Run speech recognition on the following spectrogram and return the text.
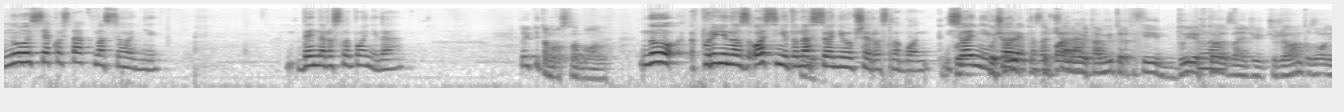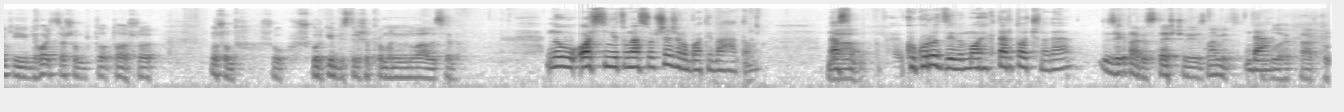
Ну, ось якось так у нас сьогодні. День на розслабоні, так? Да? Та який там розслабон? Ну, порівняно з осінню, то у нас сьогодні взагалі розслабон. І сьогодні, і вчора, і позавчора. Попалювати, там вітер такий дує, хто Ну. знає, чи чужі лампи дзвонить, і не хочеться, щоб то, то що, ну, щоб, щоб шкурки швидше промаринувалися б. Ну, осінню то у нас взагалі ж роботи багато. У нас Да. кукурудзи, мо гектар точно, так? Да? З гектари з те, що з нами Да. це було гектар, то,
